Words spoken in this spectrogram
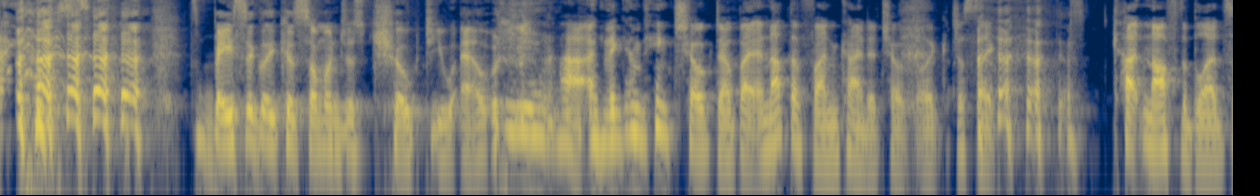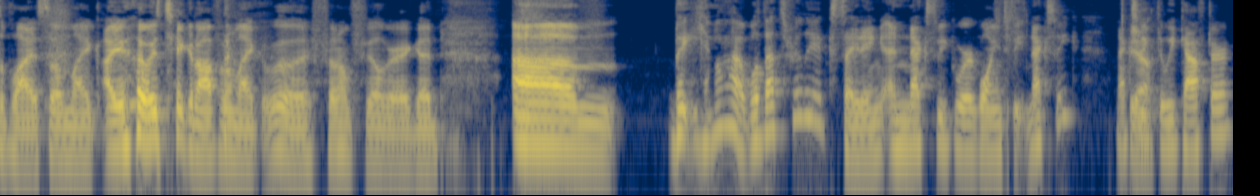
it's basically because someone just choked you out. yeah, I think I'm being choked out by, and not the fun kind of choke, like just like cutting off the blood supply. So I'm like, I always take it off and I'm like, Ugh, I don't feel very good. Um, but yeah, well, that's really exciting. And next week we're going to be next week, next Yeah. week, the week after,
